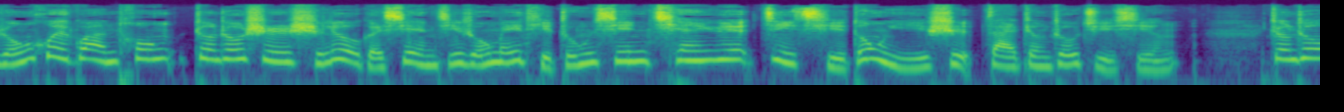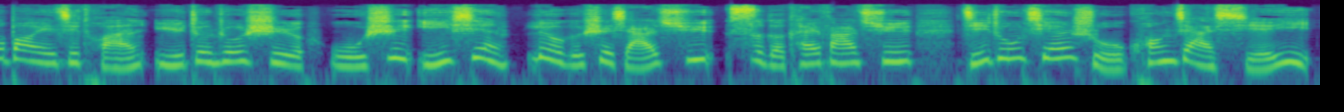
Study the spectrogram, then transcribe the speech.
融会贯通郑州市十六个县级融媒体中心签约暨启动仪式在郑州举行。郑州报业集团与郑州市五市一县六个市辖区四个开发区集中签署框架协议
